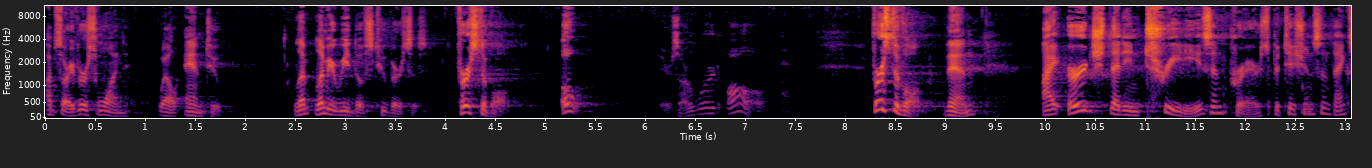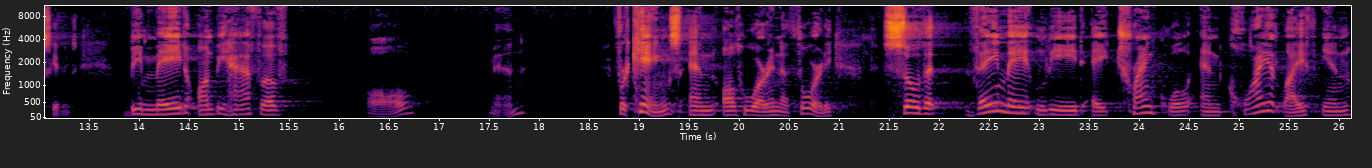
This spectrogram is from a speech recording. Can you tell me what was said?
I'm sorry, verse 1, well, and 2. Let, let me read those two verses. First of all, oh, there's our word all. First of all, then, I urge that entreaties and prayers, petitions and thanksgivings be made on behalf of all men, for kings and all who are in authority, so that they may lead a tranquil and quiet life in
